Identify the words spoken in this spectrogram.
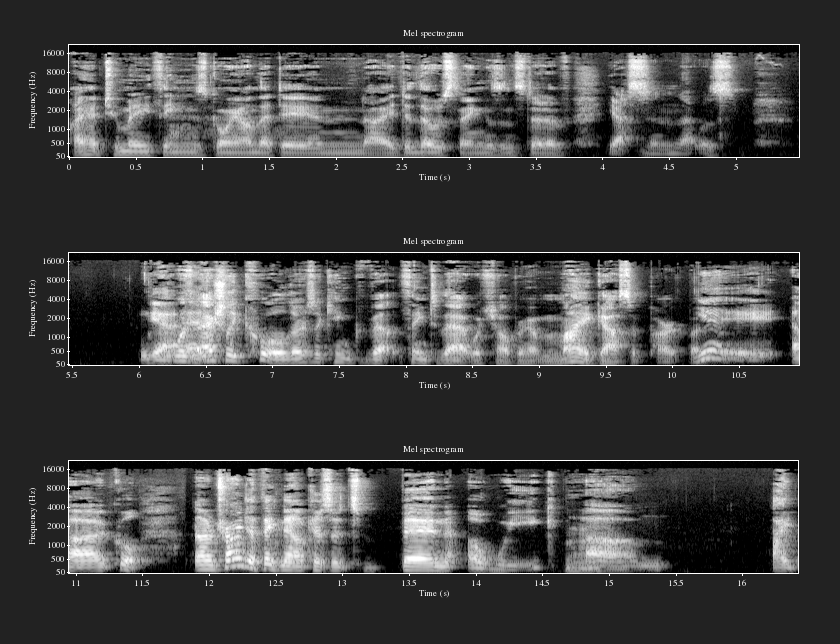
I had too many things going on that day and I did those things instead of yes and that was yeah, it was actually cool there's a kink thing to that which I'll bring up my gossip part but yay, uh, cool. I'm trying to think now because it's been a week. Mhm. Um, I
